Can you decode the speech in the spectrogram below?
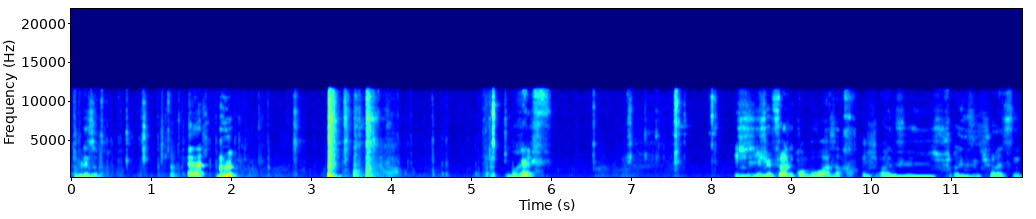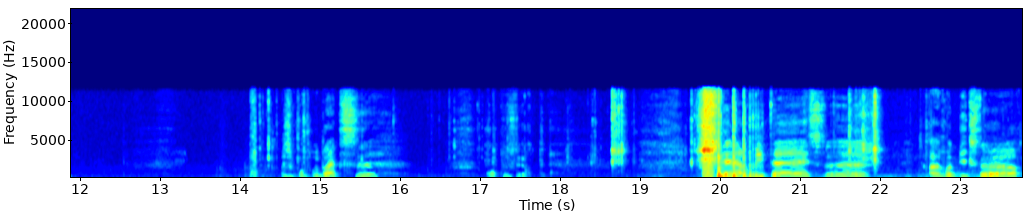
comme les autres. 1, 2. Bref. Je vais faire les combos au hasard. Vas-y, choisis, choisis. Je vais prendre Odax. Contre Zert. Hyper vitesse. Iron Xert.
